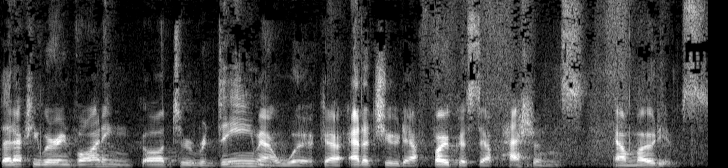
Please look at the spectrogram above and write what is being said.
That actually we're inviting God to redeem our work, our attitude, our focus, our passions, our motives.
